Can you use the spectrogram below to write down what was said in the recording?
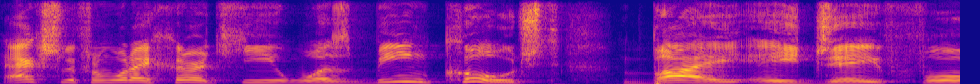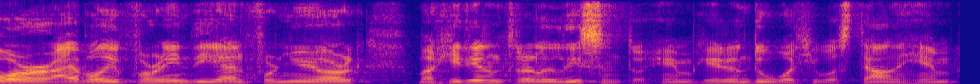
Actually, from what I heard, he was being coached by AJ for, I believe, for Indy and for New York, but he didn't really listen to him. He didn't do what he was telling him.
